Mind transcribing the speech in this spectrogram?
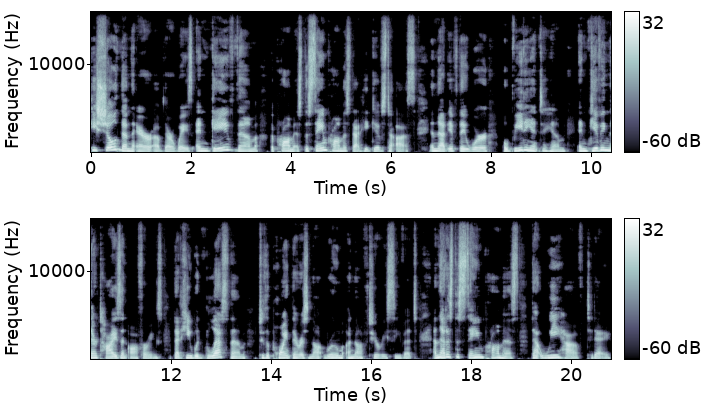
he showed them the error of their ways and gave them the promise, the same promise that he gives to us, in that if they were obedient to him and giving their tithes and offerings, that he would bless them to the point there is not room enough to receive it. And that is the same promise that we have today.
